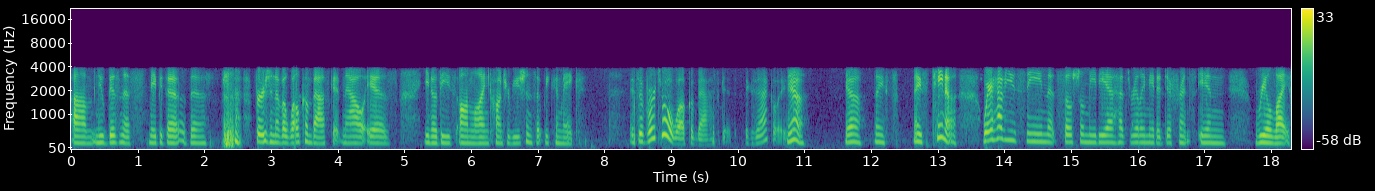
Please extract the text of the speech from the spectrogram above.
um new business. Maybe the the version of a welcome basket now is you know these online contributions that we can make. It's a virtual welcome basket. Exactly. yeah. Yeah. Nice. Nice. Tina where have you seen that social media has really made a difference in real life?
